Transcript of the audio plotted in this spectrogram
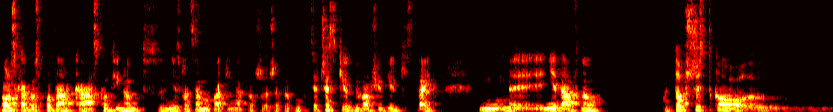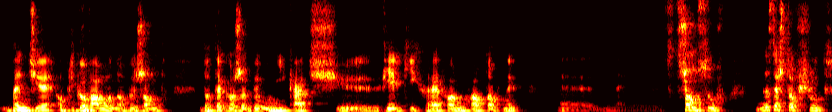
polska gospodarka. Skądinąd nie zwracam uwagi na to, że, że w Republice Czeskiej odbywał się wielki strajk mm, niedawno. To wszystko będzie obligowało nowy rząd do tego, żeby unikać wielkich reform, gwałtownych e, wstrząsów Zresztą wśród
